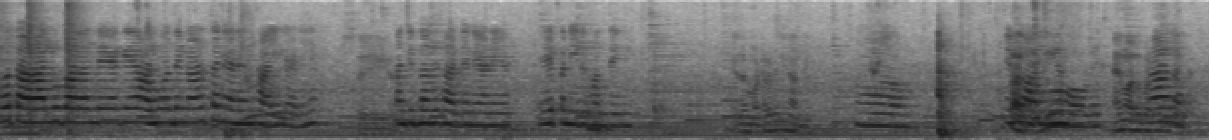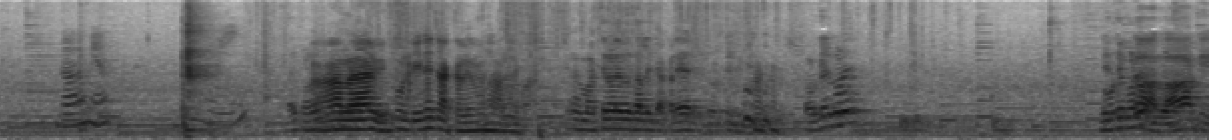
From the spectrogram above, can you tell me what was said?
ਉਹ ਤਾਂ ਆਲੂ ਪਾ ਲੈਂਦੇ ਆ ਕਿ ਆਲੂਆਂ ਦੇ ਨਾਲ ਤਾਂ ਨਿਆਣੇ ਨੇ ਖਾ ਹੀ ਲੈਣੀ ਆ। ਸਹੀ ਹਾਂ ਜਿੱਦਾਂ ਦੇ ਸਾਡੇ ਨਿਆਣੇ ਆ ਇਹ ਪਨੀਰ ਖਾਂਦੇ ਨਹੀਂ। ਇਹ ਤਾਂ ਮਟਰ ਵੀ ਨਹੀਂ ਖਾਂਦੀ। ਹਾਂ ਇਹਨੂੰ ਆਲੂ ਹੋਵੇ। ਇਹਨੂੰ ਆਲੂ ਆ ਕੱਟ ਲਓ ਗਰਮ ਆ। ਆ ਲੈ ਵੀ ਭੁੰਡੀ ਨੇ ਚੱਕ ਲਏ ਮਸਾਲੇ। ਹਿਮਾਚਲ ਵਾਲੇ ਮਸਾਲੇ ਚੱਕ ਲਿਆ ਛੋਟੇ ਤੜਕੇ ਕੋਲੇ? ਮੇਥੇ ਕੋਲੇ ਲਾ ਕੇ।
